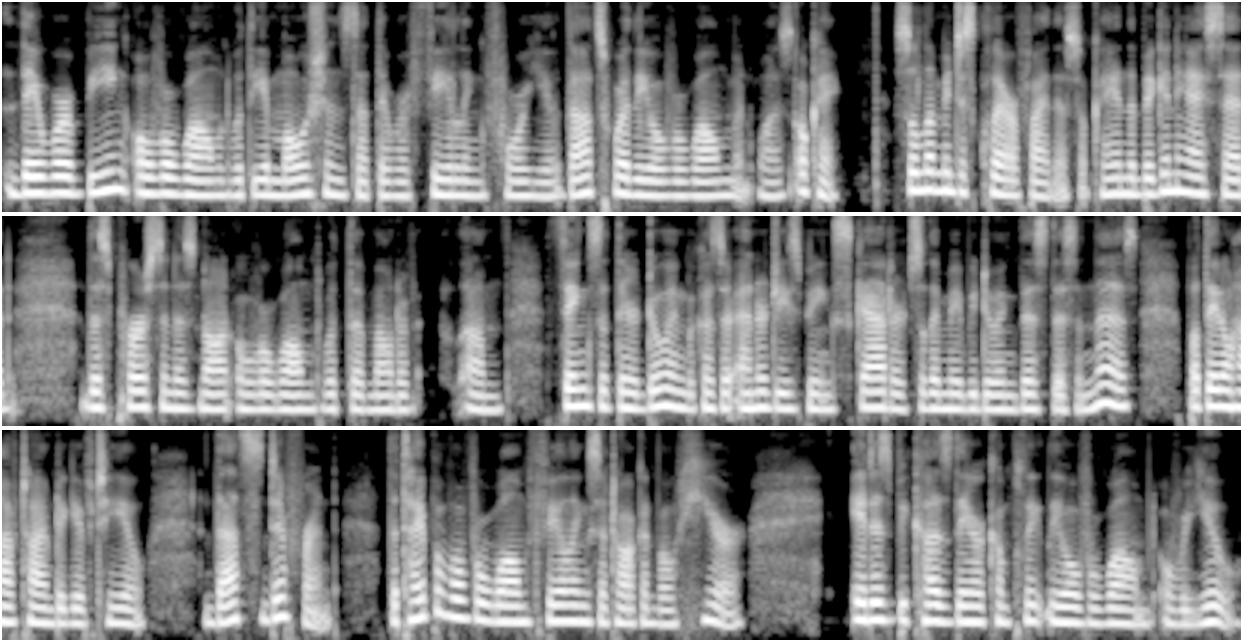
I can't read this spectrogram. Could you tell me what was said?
They were being overwhelmed with the emotions that they were feeling for you. That's where the overwhelmment was. Okay. So let me just clarify this, okay? In the beginning, I said this person is not overwhelmed with the amount of um, things that they're doing because their energy is being scattered. So they may be doing this, this, and this, but they don't have time to give to you. That's different. The type of overwhelmed feelings they're talking about here, it is because they are completely overwhelmed over you.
